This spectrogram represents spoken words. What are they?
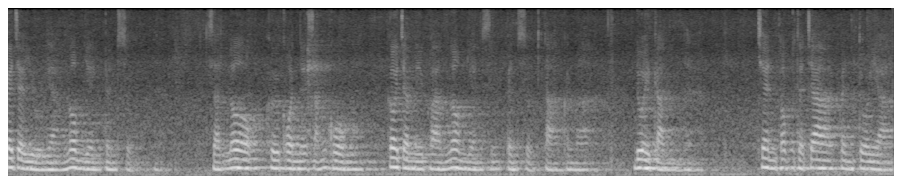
ก็จะอยู่อย่างร่มเย็นเป็นสุข สัตว์โลกคือคนในสังคม ก็จะมีความร่มเย็นเป็นสุขตามกันมา ด้วยกัน เช่น พระพุทธเจ้าเป็นตัวอย่าง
